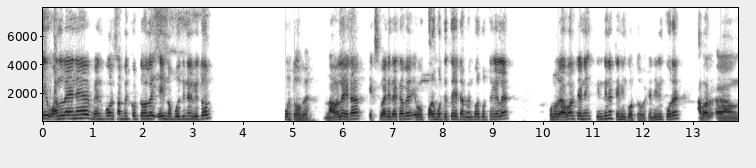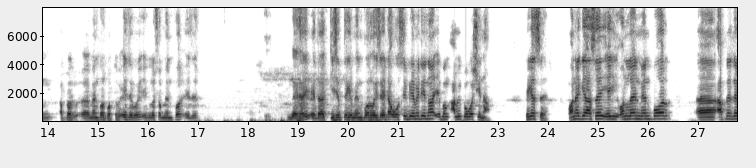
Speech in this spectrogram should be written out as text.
এই অনলাইনে মেন পাওয়ার সাবমিট করতে হলে এই নব্বই দিনের ভিতর করতে হবে। না হলে এটা এক্সপায়ারি দেখাবে এবং পরবর্তীতে এটা মেন পাওয়ার করতে গেলে পুনরায় আবার ট্রেনিং তিন দিনে ট্রেনিং করতে হবে। ট্রেনিং করে আবার আপনার মেন পাওয়ার করতে হবে। এই যে বই এগুলো সব মেন পাওয়ার এই যে দেখাই, এটা কিসের থেকে মেন পাওয়ার হয়েছে? এটা ওসিবিএমইটি না এবং আমি প্রবাসী না। ঠিক আছে? অনেকে আছে এই অনলাইন মেন পাওয়ার আপনি যে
